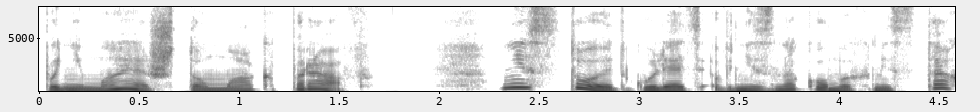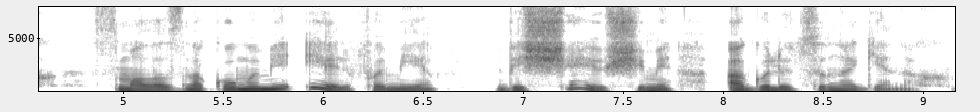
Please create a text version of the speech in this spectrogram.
понимая, что маг прав. Не стоит гулять в незнакомых местах с малознакомыми эльфами, вещающими о галлюциногенах.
